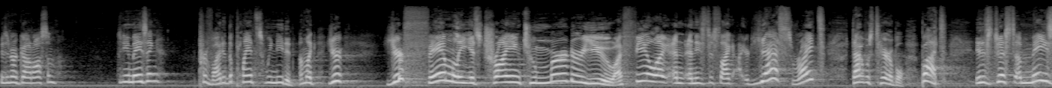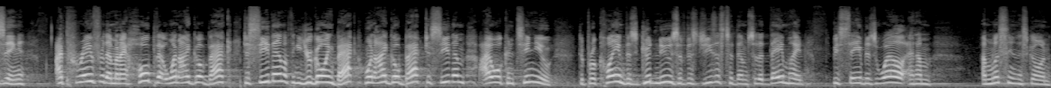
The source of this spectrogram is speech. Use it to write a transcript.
isn't our God awesome? Isn't he amazing? Provided the plants we needed. I'm like, your, your family is trying to murder you. I feel like, and, and he's just like, yes, right? That was terrible. But it is just amazing I pray for them and I hope that when I go back to see them, I'm thinking, you're going back? When I go back to see them, I will continue to proclaim this good news of this Jesus to them so that they might be saved as well. And I'm, I'm listening to this going,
